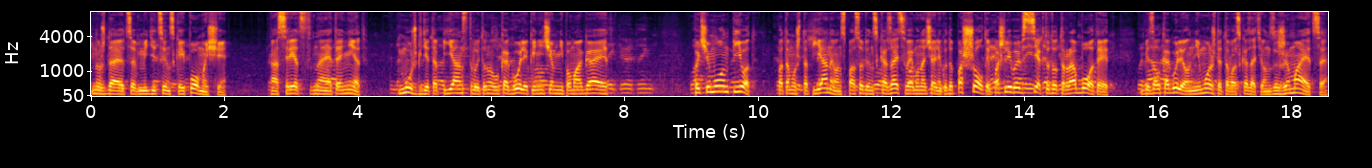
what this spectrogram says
нуждаются в медицинской помощи. А средств на это нет. Муж где-то пьянствует, он алкоголик и ничем не помогает. Почему он пьет? Потому что пьяный он способен сказать своему начальнику, да пошел ты, пошли вы все, кто тут работает. Без алкоголя он не может этого сказать, он зажимается.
